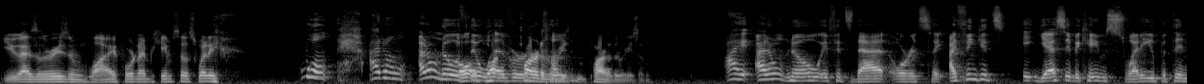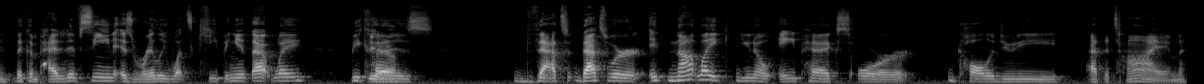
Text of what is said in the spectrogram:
you guys are the reason why Fortnite became so sweaty? Well, I don't I don't know if Well, they'll part, ever part of the reason. Part of the reason. I I don't know if it's that or it's like I think it's it, yes it became sweaty but then the competitive scene is really what's keeping it that way because that's that's where it not like you know Apex or Call of Duty at the time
